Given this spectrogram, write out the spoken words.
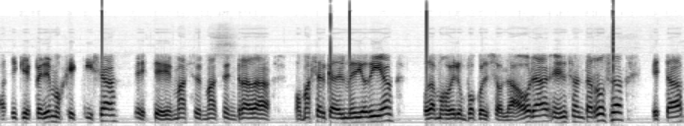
así que esperemos que quizá este, más, más entrada o más cerca del mediodía podamos ver un poco el sol. Ahora en Santa Rosa está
